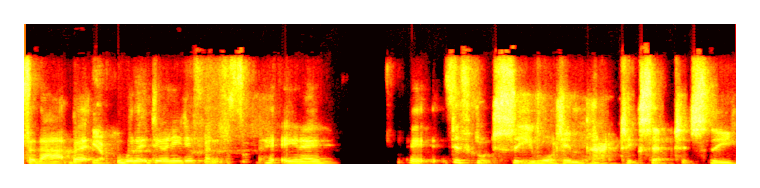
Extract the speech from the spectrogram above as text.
for that but yep. will it do any difference? You know it's difficult to see what impact except it's the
